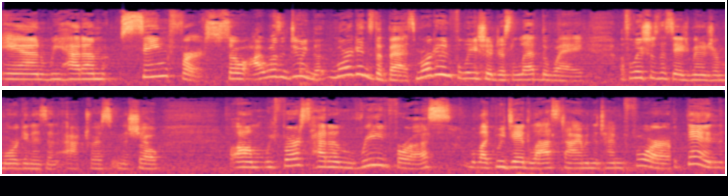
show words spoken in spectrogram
and we had them sing first. So I wasn't doing that. Morgan's the best. Morgan and Felicia just led the way. Felicia's the stage manager. Morgan is an actress in the show. Um, we first had them read for us, like we did last time and the time before. But then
